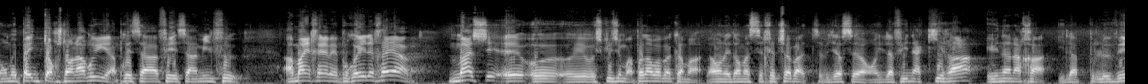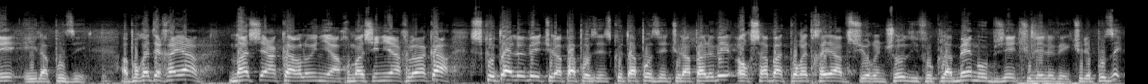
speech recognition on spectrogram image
On ne met pas une torche dans la rue, après ça a fait, ça a mis le feu. mais pourquoi il est chayav? Euh, euh, euh, excusez-moi, pendant Babakama, là on est dans Maserhet Shabbat, ça veut dire il a fait une akira et une anacha, il a levé et il a posé. Ah, pourquoi t'es chayav akar lo. Ce que tu as levé, tu l'as pas posé, ce que tu as posé, tu l'as pas levé. Or Shabbat, pour être chayav sur une chose, il faut que le même objet, tu l'aies levé, que tu l'aies posé.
